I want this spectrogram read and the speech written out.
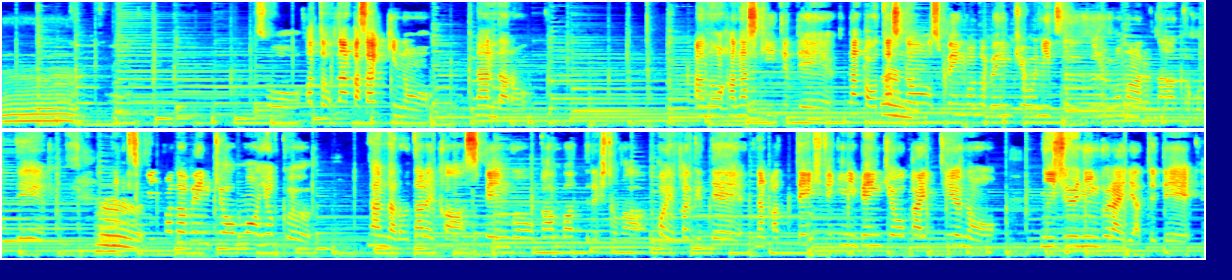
うーん。そう、あとなんかさっきの、なんだろう。あの話聞いてて、なんか私のスペイン語の勉強に通ずるものあるなと思って、うん。スペイン語の勉強もよく、なんだろう、誰かスペイン語を頑張ってる人が声かけて、なんか定期的に勉強会っていうのを20人ぐらいでやってて。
